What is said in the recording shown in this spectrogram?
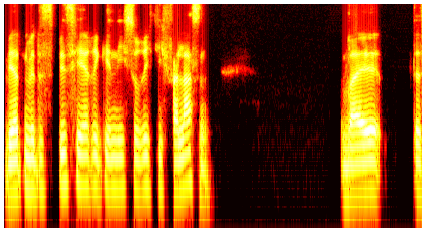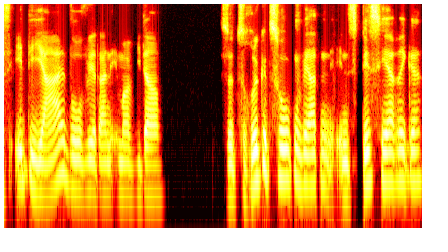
werden wir das bisherige nicht so richtig verlassen. Weil das Ideal, wo wir dann immer wieder so zurückgezogen werden ins bisherige,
